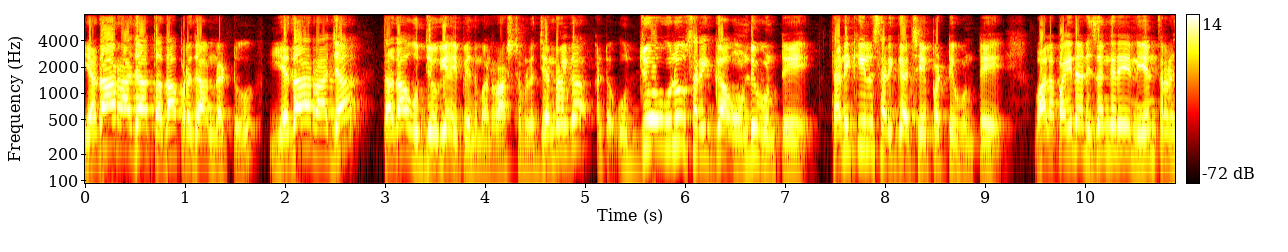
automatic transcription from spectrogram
యథా రాజా తదా ప్రజ అన్నట్టు యథా రాజా తదా ఉద్యోగి అయిపోయింది మన రాష్ట్రంలో. జనరల్గా అంటే ఉద్యోగులు సరిగ్గా ఉండి ఉంటే తనిఖీలు సరిగ్గా చేపట్టి ఉంటే వాళ్ళపైన నిజంగానే నియంత్రణ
